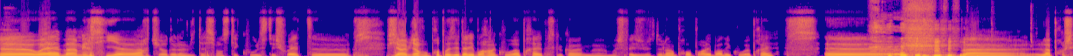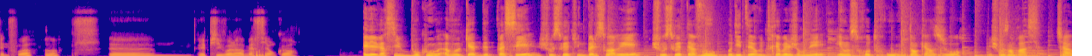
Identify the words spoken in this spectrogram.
Euh, Ouais, bah merci euh, Arthur de l'invitation, c'était cool, c'était chouette. Euh, J'irais bien vous proposer d'aller boire un coup après, parce que quand même, euh, moi je fais juste de l'impro pour aller boire des coups après. Euh, bah, la prochaine fois. Hein et puis voilà, merci encore. Eh bien, merci beaucoup à vous quatre d'être passés. Je vous souhaite une belle soirée. Je vous souhaite à vous, auditeurs, une très belle journée. Et on se retrouve dans 15 jours. Et je vous embrasse. Ciao.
